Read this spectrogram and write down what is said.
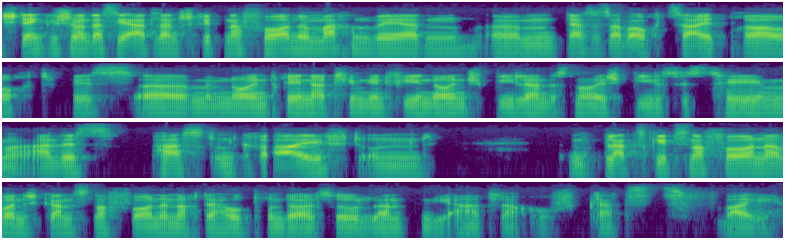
Ich denke schon, dass die Adler einen Schritt nach vorne machen werden, ähm, dass es aber auch Zeit braucht, bis äh, mit dem neuen Trainerteam, den vielen neuen Spielern, das neue Spielsystem, alles passt und greift und ein Platz geht's nach vorne, aber nicht ganz nach vorne nach der Hauptrunde, also landen die Adler auf Platz zwei.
